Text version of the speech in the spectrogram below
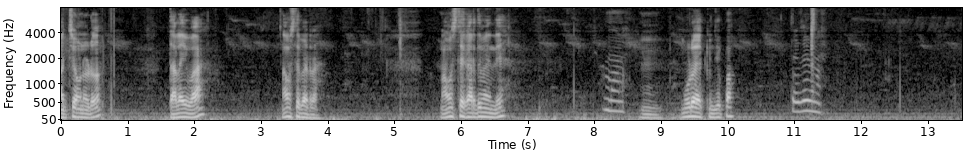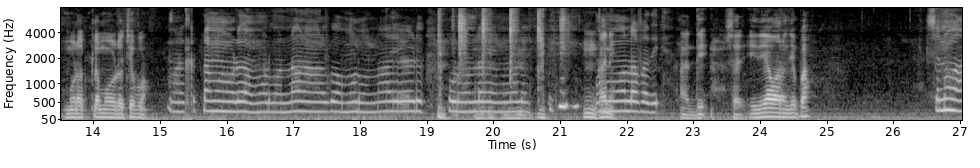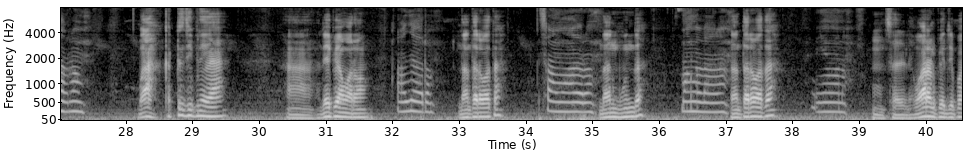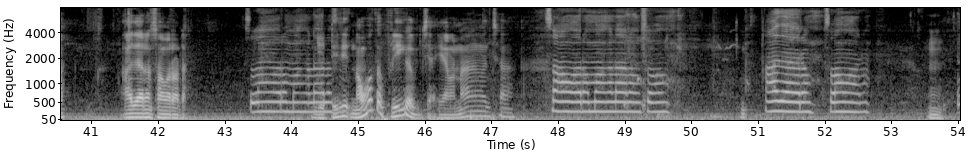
మచ్చ ఉన్నాడు. తలైవా? నమస్తే బెటరా. నమస్తేకి అర్థమైంది. మూడో ఎక్కని చెప్ప. మూడు ఒక్కల మూడు చెప్పు. మార్కెట్లో మూడు మూడు వందల నాలుగు మూడు వందల ఏడు మూడు వందల ఎనిమిది మూడు పది. అది సరే. ఇది ఏ వారం చెప్ప. శనివారం. బా కరెక్ట్గా చెప్పినవా? రేపే వారం? ఆదివారం. దాని తర్వాత? సోమవారం. దాని ముందా? మంగళవారం. దాని తర్వాత? సరేలే. వారాల పేరు చెప్ప. ఆదివారం సోమవారం అట. సోమవారం మంగళవారం. గట్టిది. నవ్వుతా ఫ్రీగా వచ్చా? ఏమన్నా వచ్చా? సోమవారం మంగళవారం సో ఆదివారం సోమవారం.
